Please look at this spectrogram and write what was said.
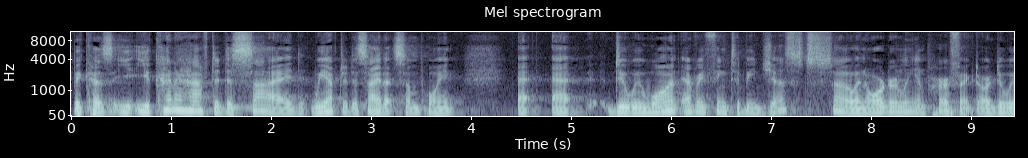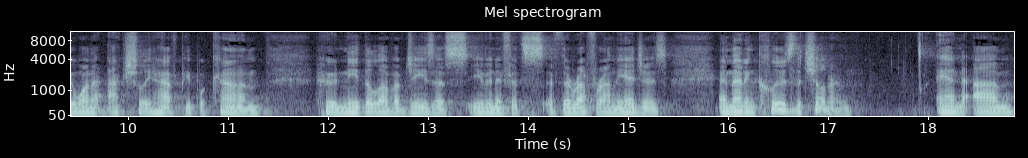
because you, you kind of have to decide, we have to decide at some point at, at, do we want everything to be just so and orderly and perfect, or do we want to actually have people come who need the love of Jesus, even if, it's, if they're rough around the edges? And that includes the children. And um,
